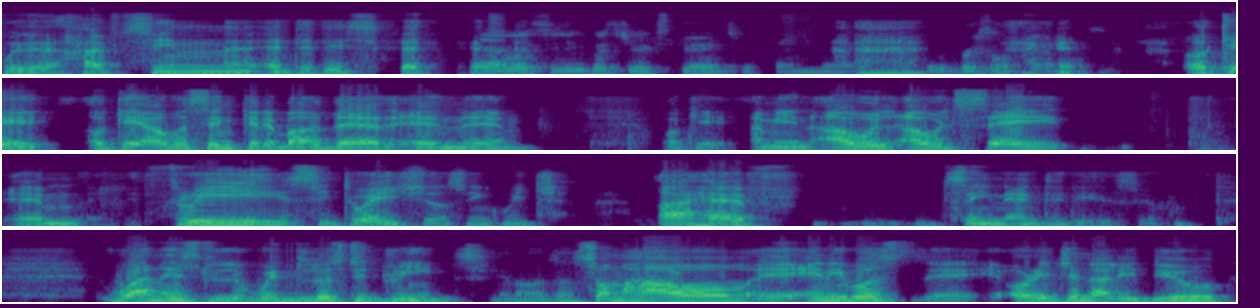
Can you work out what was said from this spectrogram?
with have seen entities. yeah, what's what's your experience with them? Uh, the personal encounters. okay, okay. I was thinking about that, and um, okay, I mean, I will I will say um, three situations in which I have seen entities. You know. One is with lucid dreams, you know, somehow, and it was uh, originally due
